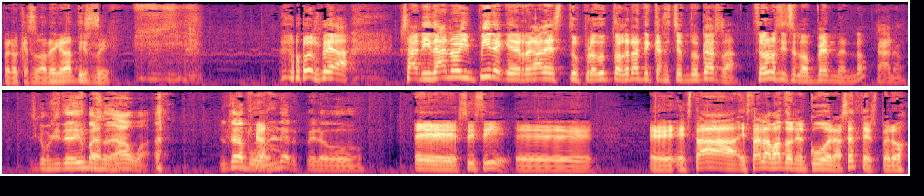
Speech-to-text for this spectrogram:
pero que se lo dé gratis, sí. o sea, sanidad no impide que regales tus productos gratis que has hecho en tu casa. Solo si se los venden, ¿no? Claro. Es como si te doy un vaso de agua. No te la puedo vender, pero. Eh, sí, sí. eh, eh, está, está lavado en el cubo de las heces, pero,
